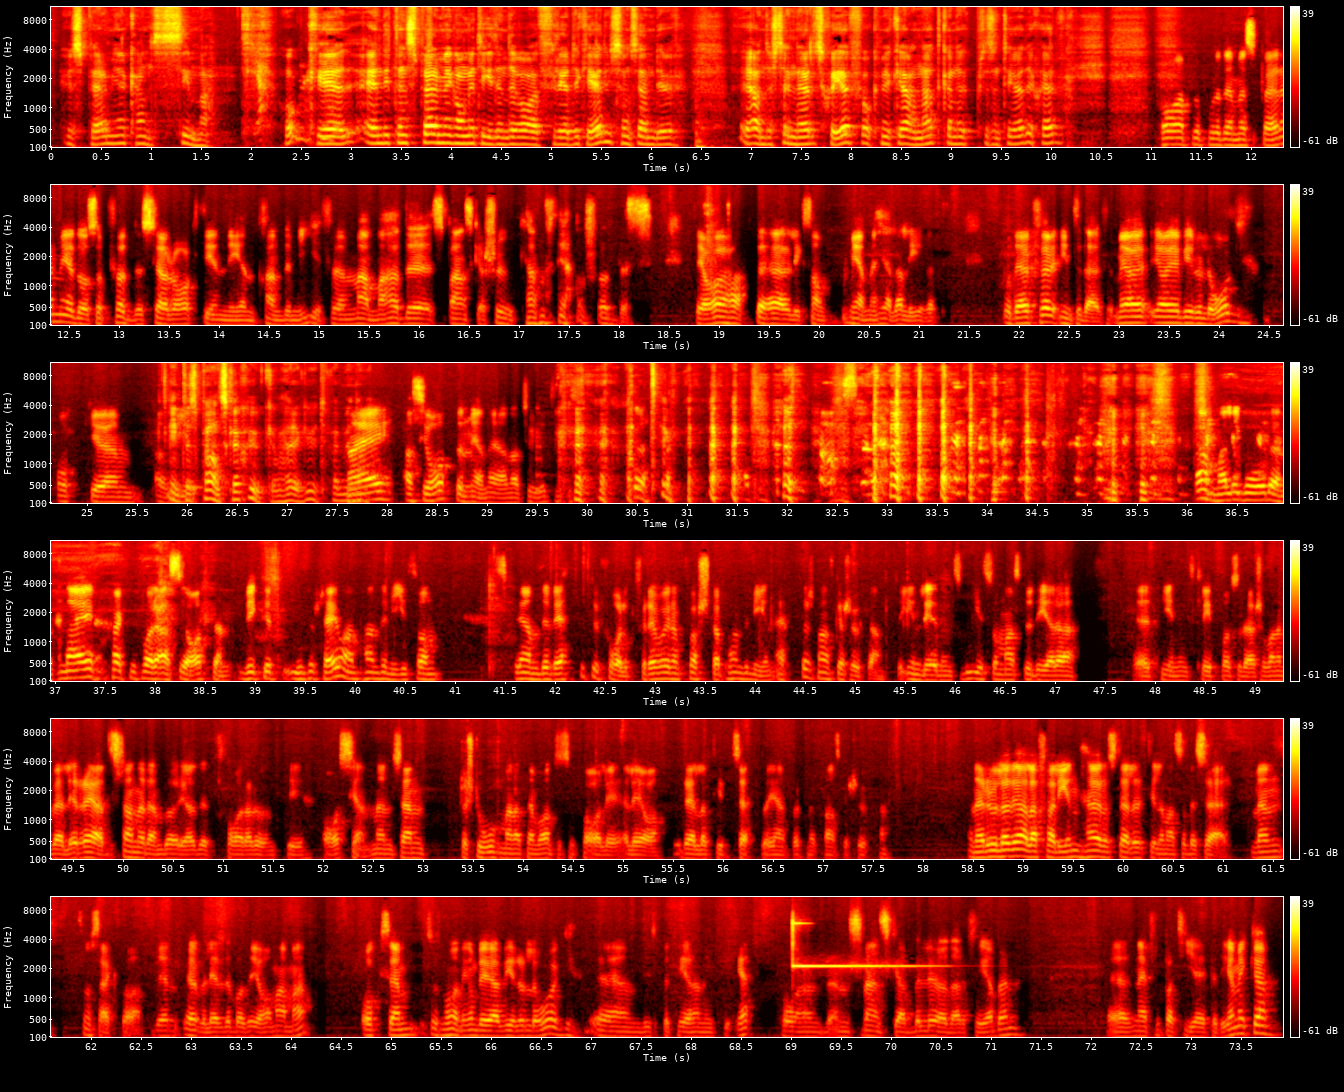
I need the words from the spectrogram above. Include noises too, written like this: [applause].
Hur spermier kan simma. Ja. Och eh, en liten spermie en gång i tiden det var Fredrik Elg som sen blev Anders Tegnells chef och mycket annat. Kan du presentera dig själv? Ja, apropå det där med spermier då så föddes jag rakt in i en pandemi för mamma hade spanska sjukan [laughs] när jag föddes. Jag har haft det här liksom med mig hela livet. Och därför, inte därför, men jag, jag är virolog. Och, eh, alltså, inte spanska sjukan, herregud. Nej, asiaten menar jag naturligtvis. [laughs] [laughs] Gammal i gården. Nej, faktiskt var det asiaten. Vilket i och för sig var en pandemi som skrämde vettet ur folk. För det var ju den första pandemin efter spanska sjukan. Så inledningsvis om man studerar eh, tidningsklipp och så där, så var det en väldig rädsla när den började fara runt i Asien. Men sen förstod man att den var inte så farlig, eller ja, relativt sett då, jämfört med spanska sjukan. Men den rullade i alla fall in här och ställde till en massa besvär. Men som sagt var, den överlevde både jag och mamma. Och sen så småningom blev jag virolog, eh, disputerade 91 på den svenska blödarfebern, eh, nefropatia epidemica.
